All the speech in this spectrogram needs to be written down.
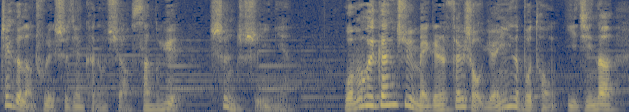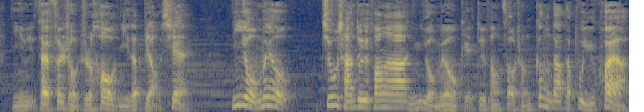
这个冷处理时间可能需要三个月，甚至是一年。我们会根据每个人分手原因的不同，以及呢你在分手之后你的表现，你有没有纠缠对方啊？你有没有给对方造成更大的不愉快啊？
